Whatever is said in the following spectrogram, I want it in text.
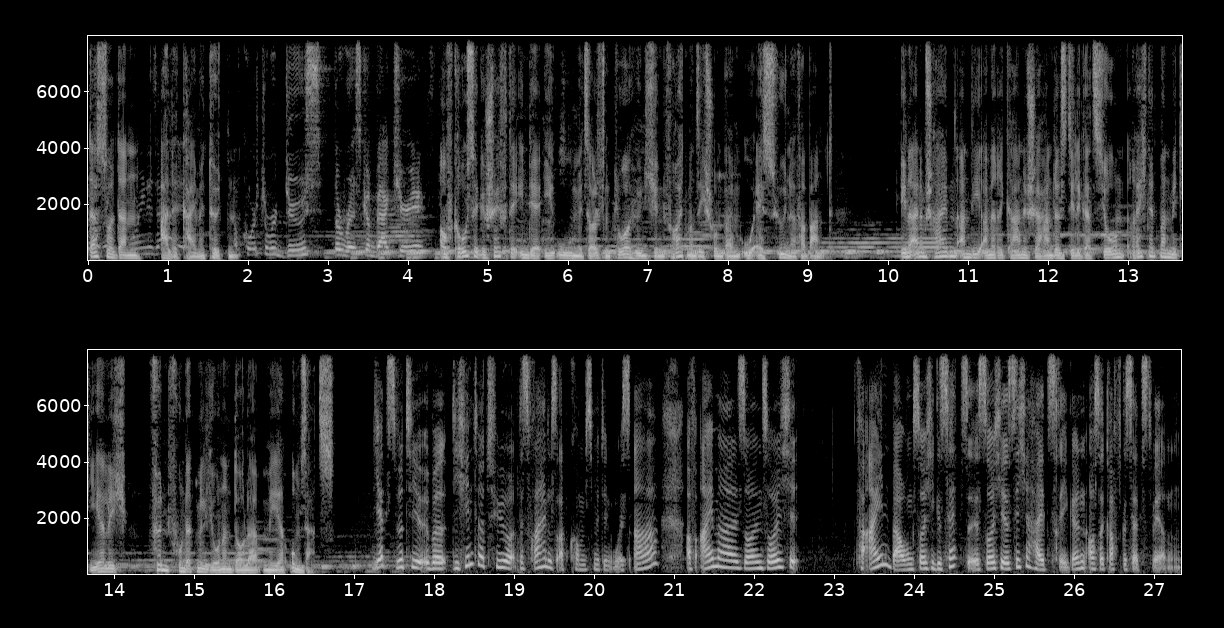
Das soll dann alle Keime töten. Auf große Geschäfte in der EU mit solchen Chlorhühnchen freut man sich schon beim US-Hühnerverband. In einem Schreiben an die amerikanische Handelsdelegation rechnet man mit jährlich 500 Millionen Dollar mehr Umsatz. Jetzt wird hier über die Hintertür des Freihandelsabkommens mit den USA auf einmal sollen solche Vereinbarungen, solche Gesetze, solche Sicherheitsregeln außer Kraft gesetzt werden.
